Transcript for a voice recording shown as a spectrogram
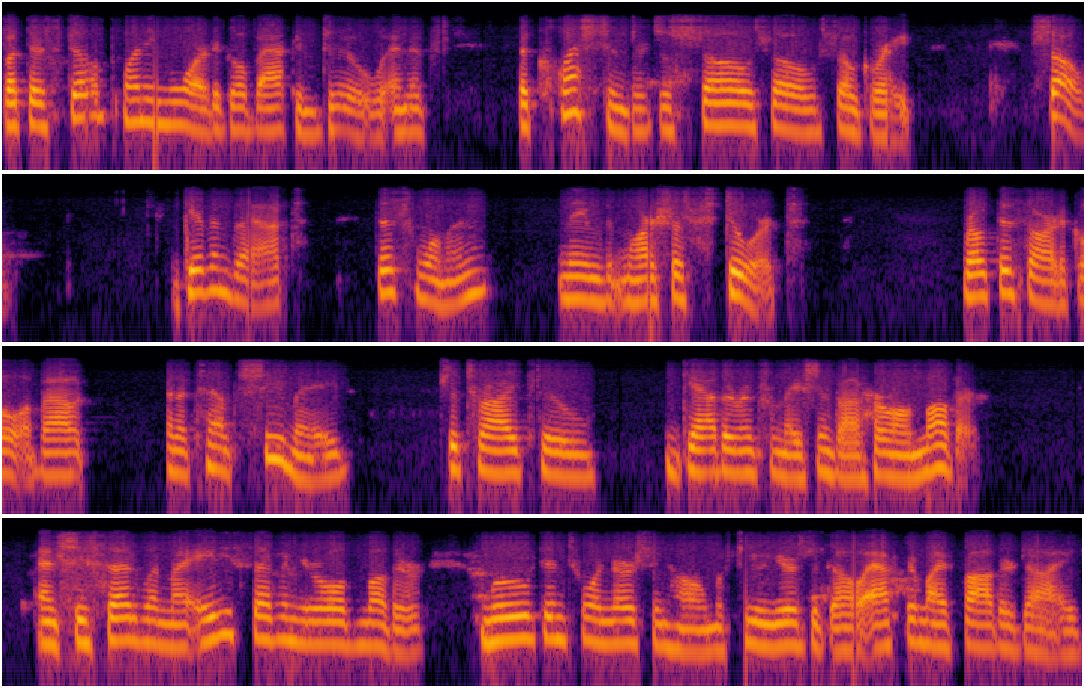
But there's still plenty more to go back and do, and it's the questions are just so, so, so great. So, given that, this woman named Marcia Stewart wrote this article about an attempt she made to try to gather information about her own mother. And she said, when my 87 year old mother moved into a nursing home a few years ago after my father died,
